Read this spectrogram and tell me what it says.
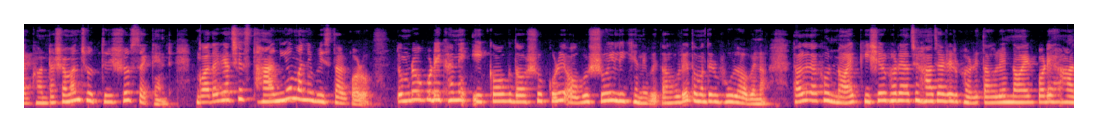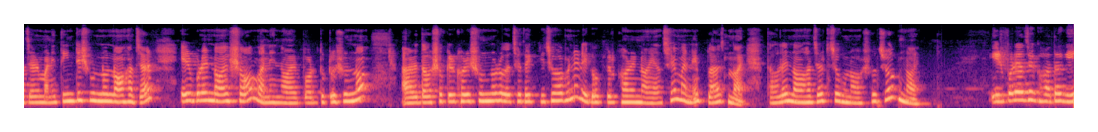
এক ঘণ্টা সমান ছত্রিশশো সেকেন্ড। গদা গেছে স্থানীয় মানে বিস্তার করো। তোমরা উপরে এখানে একক দশক করে অবশ্যই লিখে নেবে, তাহলে তোমাদের ভুল হবে না। তাহলে দেখো নয় কিসের ঘরে আছে? হাজারের ঘরে। তাহলে নয়ের পরে হাজার মানে তিনটে শূন্য ন হাজার। এরপরে নয় শ মানে নয়ের পর দুটো শূন্য। আর দশকের ঘরে শূন্য রয়েছে, তাই কিছু হবে না। রেখকের ঘরে নয় আছে মানে প্লাস নয়। তাহলে ন হাজার যোগ নশো যোগ নয়। এরপরে আছে ঘদাগে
